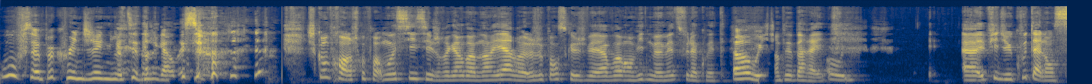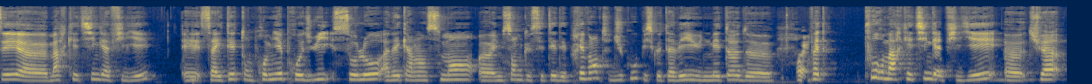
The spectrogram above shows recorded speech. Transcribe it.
ouf, c'est un peu cringing là, tu sais de regarder ça. Je comprends, je comprends. Moi aussi, si je regarde en arrière, euh, je pense que je vais avoir envie de me mettre sous la couette. Ah oui. Un peu pareil. Oh oui. Euh, et puis du coup, tu as lancé euh, Marketing Affilié. Et ça a été ton premier produit solo avec un lancement, euh, il me semble que c'était des préventes du coup, puisque tu avais eu une méthode... euh, Ouais. En fait, pour marketing affilié, euh, tu as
